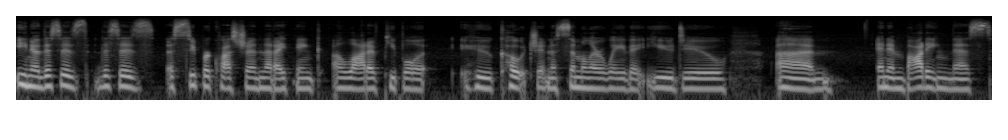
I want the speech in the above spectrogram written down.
you know this is this is a super question that I think a lot of people who coach in a similar way that you do um, and embodying this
